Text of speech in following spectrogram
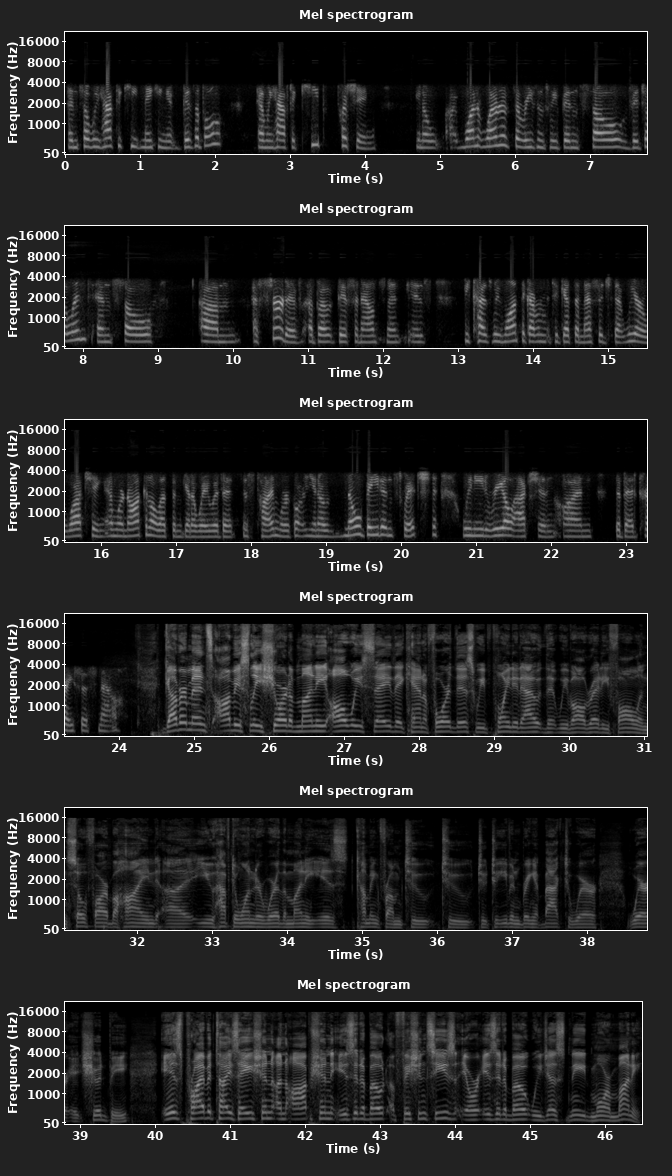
And so we have to keep making it visible and we have to keep pushing. You know, one one of the reasons we've been so vigilant and so um, assertive about this announcement is because we want the government to get the message that we are watching and we're not going to let them get away with it this time. We're going, you know, no bait and switch. We need real action on the bed crisis now. Governments, obviously short of money, always say they can't afford this. We've pointed out that we've already fallen so far behind. Uh, you have to wonder where the money is coming from to, to, to, to even bring it back to where, where it should be. Is privatization an option? Is it about efficiencies or is it about we just need more money?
